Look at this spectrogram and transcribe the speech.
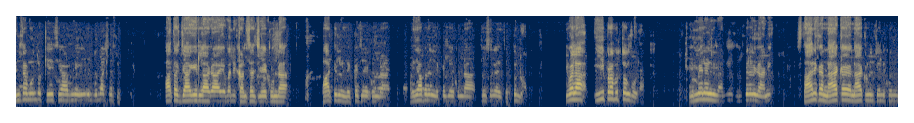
ఇంతకుముందు కేసీఆర్ని విమర్శించు. పాత జాగీర్ లాగా ఎవరిని కన్సల్ట్ చేయకుండా పార్టీలను లెక్క చేయకుండా ప్రజాపతిని లెక్క చేయకుండా చేసిన చెప్తున్నాం. ఇవాళ ఈ ప్రభుత్వం కూడా ఎమ్మెల్యేలు కానీ ఎంపీలను కానీ స్థానిక నాయక నాయకుల నుంచి వెళ్ళి కొన్ని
